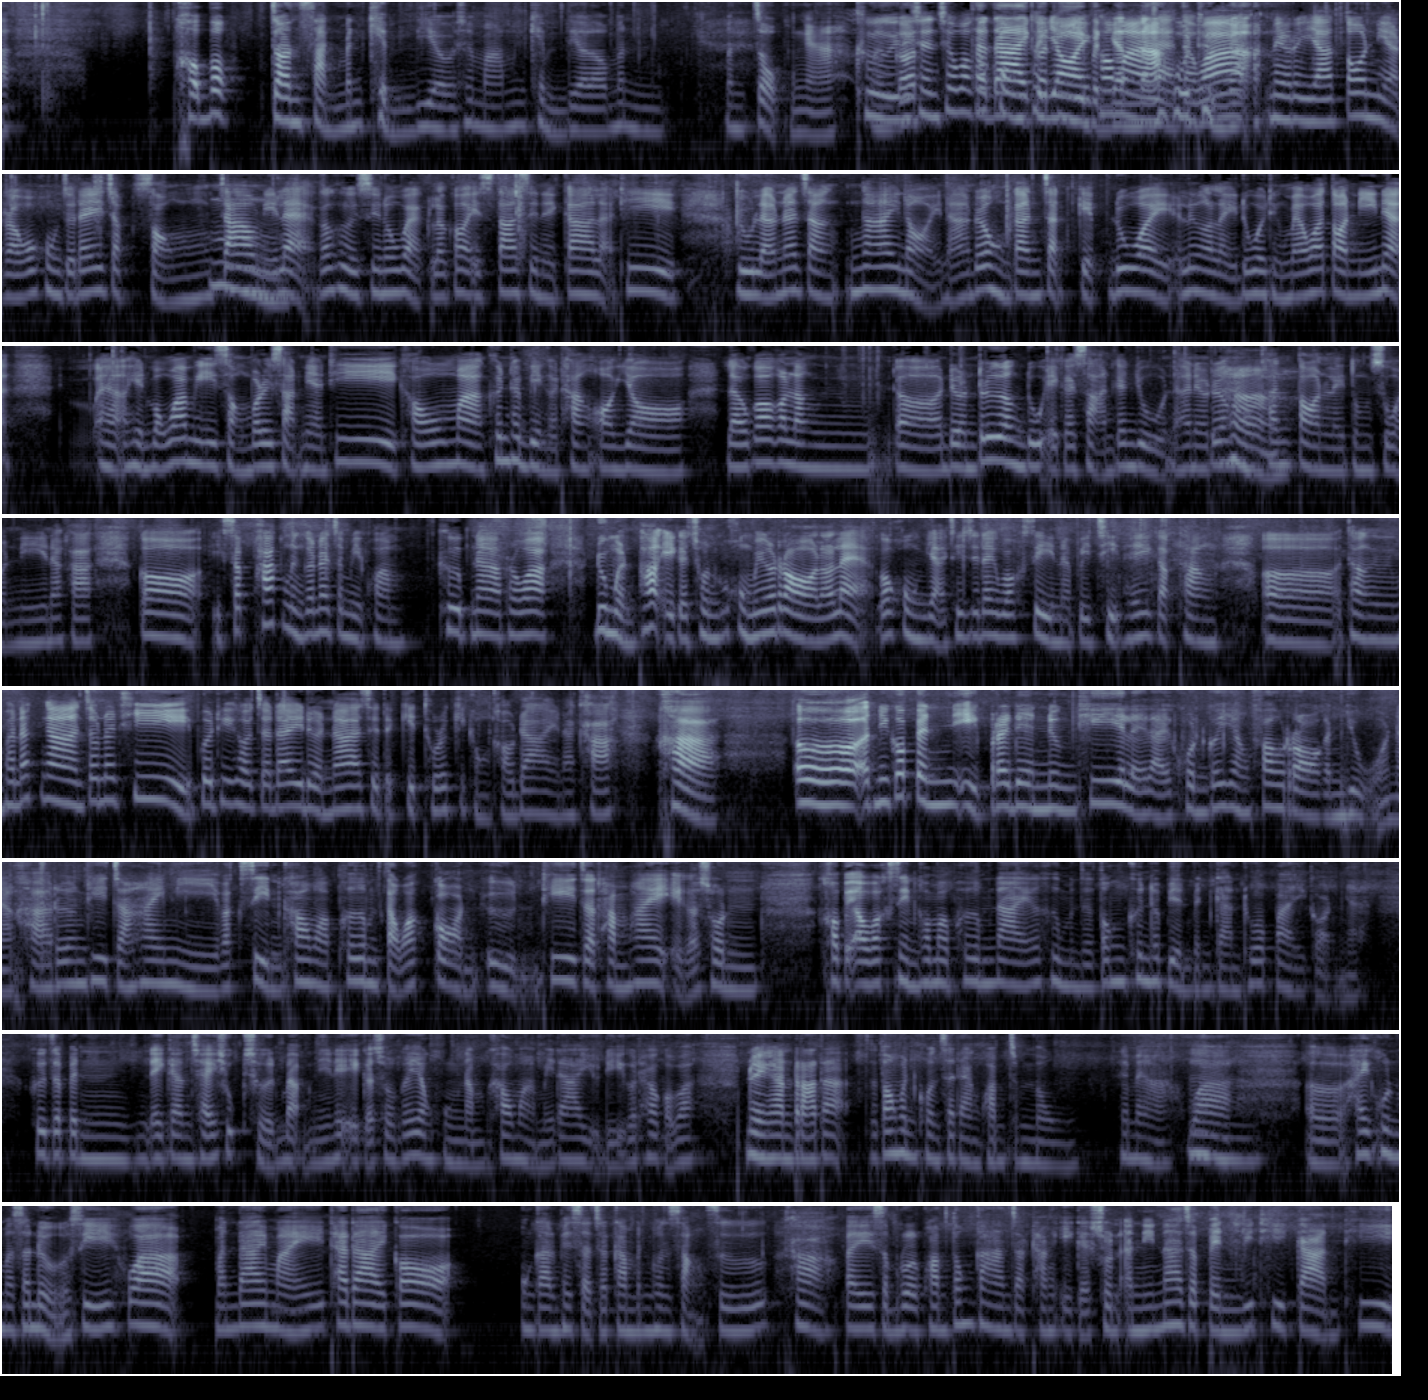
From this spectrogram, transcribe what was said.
เขาบอกจอร์นสันมันเข็มเดียวใช่ไหมมันเข็มเดียวแล้วมัน มันจบไงคือมัก็ดิฉันเชื่อว่าก็ถ้าคได้งทก็ยดีอยเหมือเข้านกันมานะแหละพูดแต่ถึงว่าอะในระยะต้นเนี่ยเราก็คงจะได้จาก 2 เจ้านี้แหละ ก็คือซีโนแวคแล้วก็เอสตาเซเนกาแหละที่ดูแล้วน่าจะง่ายหน่อยนะ เรื่องของการจัดเก็บด้วยเรื่องอะไรด้วยถึงแม้ว่าตอนนี้เนี่ยเอ่อเห็นบอกว่ามี 2 บริษัทเนี่ยที่เขามาขึ้นทะเบียนกับทางออยแล้วก็กำลังเอ่อเดินเรื่องดูเอกสารกันอยู่นะคะในเรื่องของค่ะขั้นตอนอะไรตรงส่วนนี้นะคะ ก็อีกสักพักหนึ่งก็น่าจะมีความ คืบหน้า เพราะว่าดูเหมือนภาคเอกชนก็คงไม่รอแล้วแหละ ก็คงอยากที่จะได้วัคซีนไปฉีดให้กับทางทางพนักงานเจ้าหน้าที่ เพื่อที่เขาจะได้เดินหน้าเศรษฐกิจธุรกิจของเขาได้นะคะ ค่ะเอออันนี้ก็เป็นอีกประเด็นหนึ่งที่หลาย ๆ คนก็ยังเฝ้ารอกันอยู่นะคะ เรื่องที่จะให้มีวัคซีนเข้ามาเพิ่ม แต่ว่าก่อนอื่นที่จะทำให้เอกชน เขาไปเอาวัคซีนเข้ามาเพิ่มได้ก็คือมันจะต้องขึ้นทะเบียนเป็นการทั่วไปก่อนไง คือจะเป็นในการใช้ฉุกเฉินแบบนี้ในยเอกชนก็ยังคงนำเข้ามาไม่ได้อยู่ดี ก็เท่ากับว่าหน่วยงานรัฐอะจะต้องเป็นคนแสดงความจำนงใช่ไหมคะว่าเอ่อให้คุณมาเสนอซิว่ามันได้ไหม ถ้าได้ก็องค์การเภสัชกรรมเป็นคนสั่งซื้อค่ะไปสำรวจความต้องการจากทางเอกชน อันนี้น่าจะเป็นวิธีการที่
